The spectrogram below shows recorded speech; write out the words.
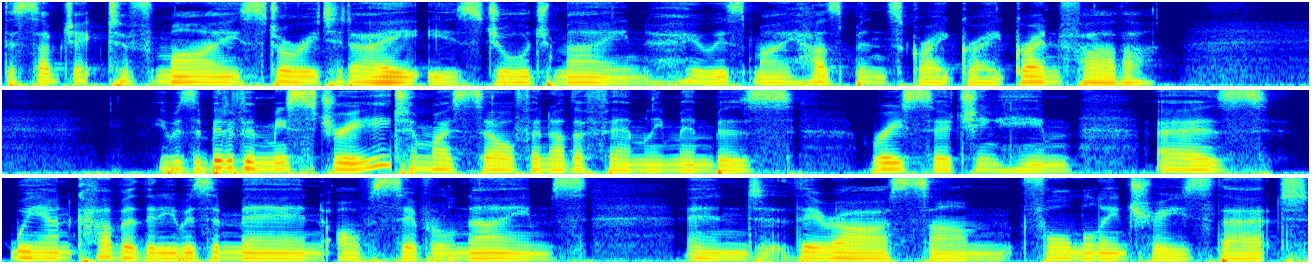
The subject of my story today is George Mayne, who is my husband's great great grandfather. He was a bit of a mystery to myself and other family members researching him as we uncovered that he was a man of several names, and there are some formal entries that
